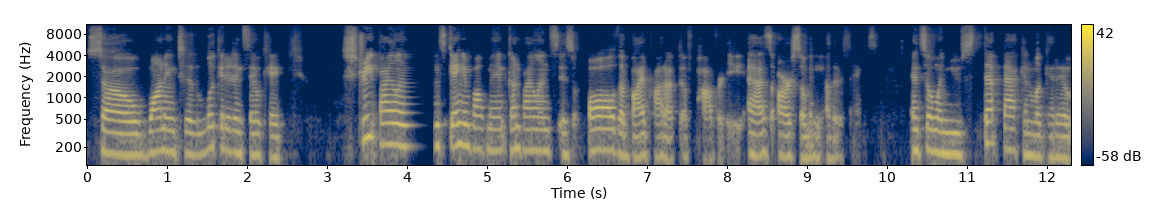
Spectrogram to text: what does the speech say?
So, wanting to look at it and say, okay, street violence, gang involvement, gun violence is all the byproduct of poverty, as are so many other things. And so, when you step back and look at it,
